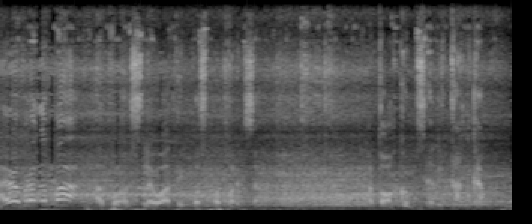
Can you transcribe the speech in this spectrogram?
Ayo berangkat, Pak. Aku harus lewati pos pemeriksaan. Atau aku bisa ditangkap.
